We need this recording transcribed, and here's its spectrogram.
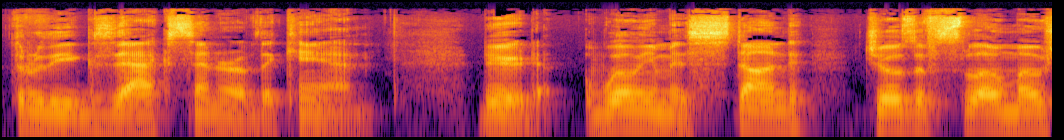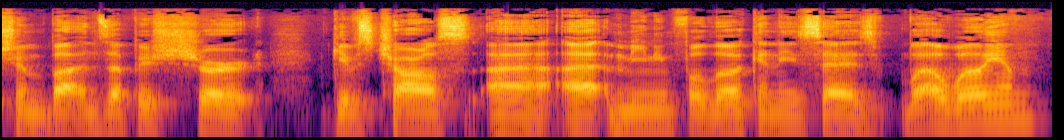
through the exact center of the can. Dude, William is stunned. Joseph slow motion buttons up his shirt, gives Charles uh, a meaningful look, and he says, Well, William,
